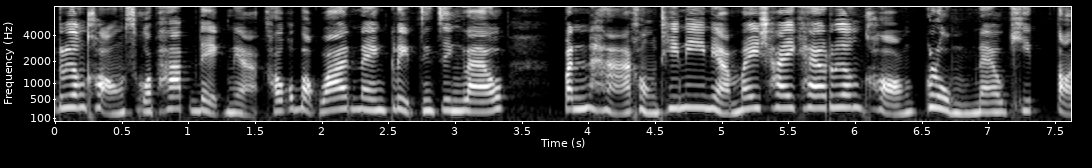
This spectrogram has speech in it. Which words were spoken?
เรื่องของสุขภาพเด็กเนี่ยเขาก็บอกว่าในอังกฤษจริง ๆ แล้ว ปัญหาของที่นี่เนี่ยไม่ใช่แค่เรื่องของกลุ่มแนวคิดต่อ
